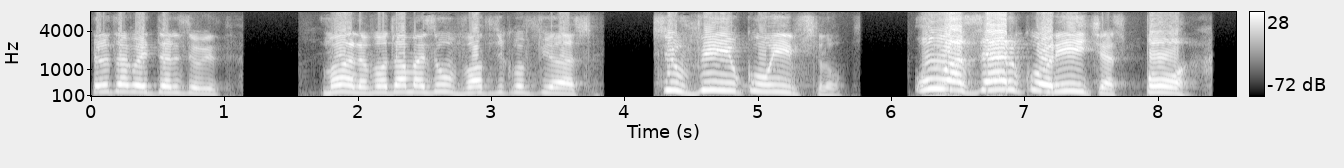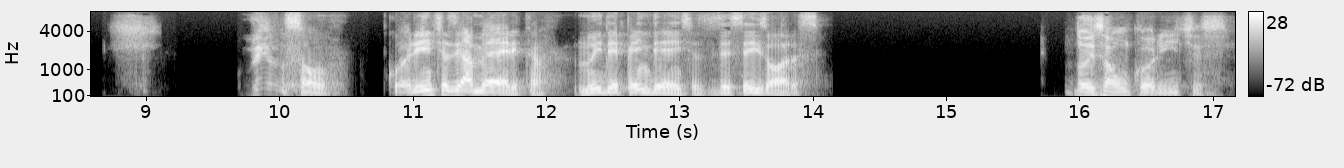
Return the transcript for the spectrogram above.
Eu não tô aguentando Wilson. Mano, eu vou dar mais um voto de confiança. Silvinho com Y. 1x0 Corinthians, porra. Wilson, Corinthians e América, no Independência, às 16 horas. 2x1 Corinthians.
